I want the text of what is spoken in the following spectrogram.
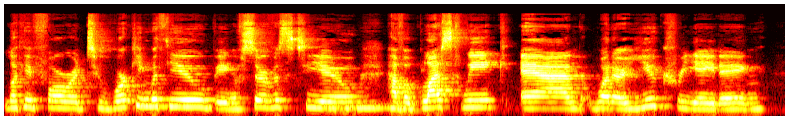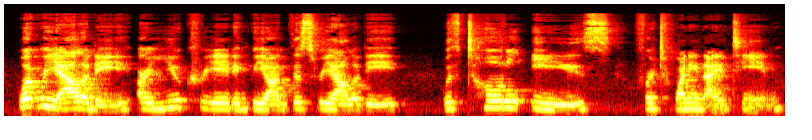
Looking forward to working with you, being of service to you. Have a blessed week. And what are you creating? What reality are you creating beyond this reality with total ease for 2019?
